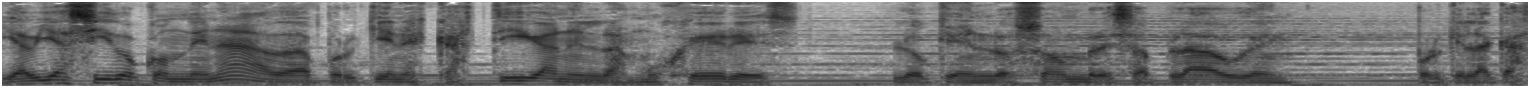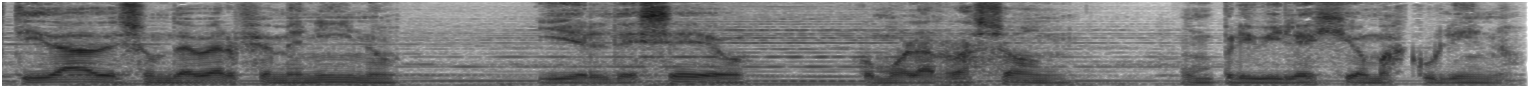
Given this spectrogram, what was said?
y había sido condenada por quienes castigan en las mujeres lo que en los hombres aplauden, porque la castidad es un deber femenino y el deseo, como la razón, un privilegio masculino.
